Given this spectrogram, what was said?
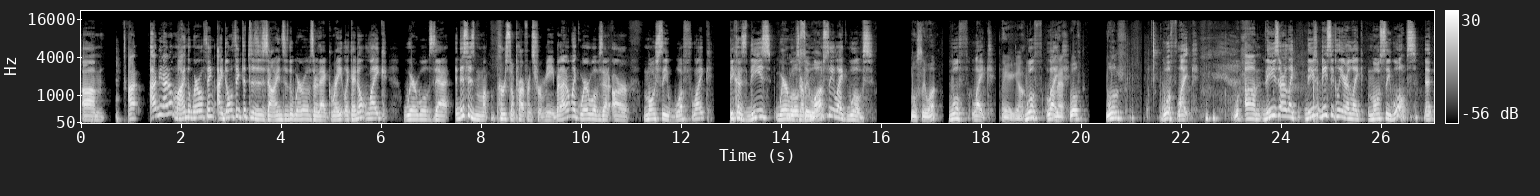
um, I I mean I don't mind the werewolf thing. I don't think that the designs of the werewolves are that great. Like I don't like werewolves that this is my personal preference for me, but I don't like werewolves that are mostly wolf like because these werewolves Mostly are what? mostly like wolves. Mostly what? Wolf like. There you go. Wolf like. Wolf. Wolf. wolf like. um, these are like these basically are like mostly wolves that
